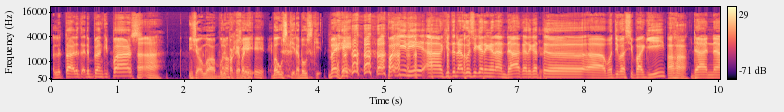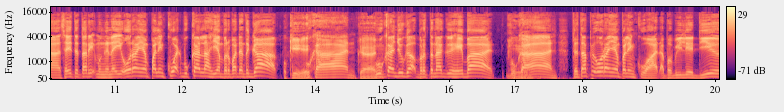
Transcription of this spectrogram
letak dekat depan kipas. Ha ah. InsyaAllah boleh pakai Okey. balik. Bau sikit dah, bau sikit. Baik. Pagi ni uh, kita nak kongsikan dengan anda kata-kata uh, motivasi pagi. Aha. Dan uh, saya tertarik mengenai orang yang paling kuat bukanlah yang berbadan tegap. Okey. Bukan. Bukan. Bukan juga bertenaga hebat. Okey. Bukan. Tetapi orang yang paling kuat apabila dia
